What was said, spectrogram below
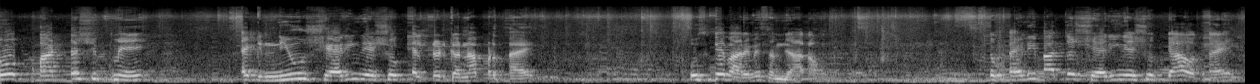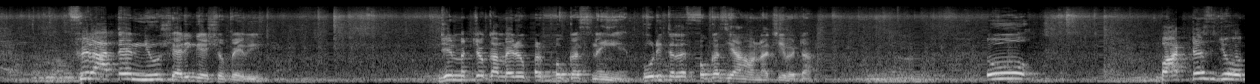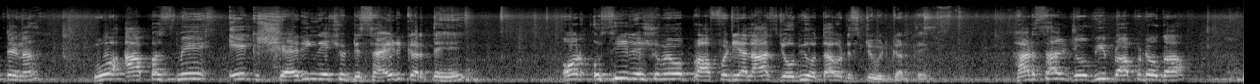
तो पार्टनरशिप में एक न्यू शेयरिंग रेशियो कैलकुलेट करना पड़ता है उसके बारे में समझा रहा हूं तो पहली बात तो शेयरिंग रेशियो क्या होता है फिर आते हैं न्यू शेयरिंग रेशियो पे भी जिन बच्चों का मेरे ऊपर फोकस नहीं है पूरी तरह फोकस यहां होना चाहिए बेटा तो पार्टनर्स जो होते हैं ना वो आपस में एक शेयरिंग रेशियो डिसाइड करते हैं और उसी रेशो में वो प्रॉफिट या लॉस जो भी होता है वो डिस्ट्रीब्यूट करते हैं हर साल जो भी प्रॉफिट होगा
